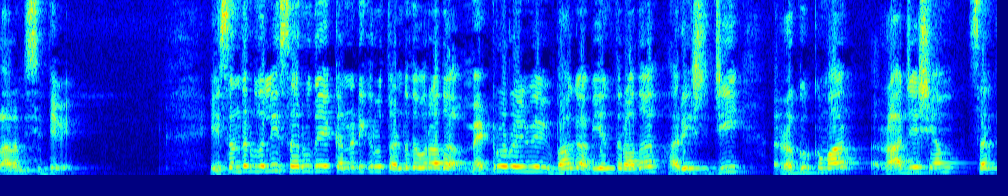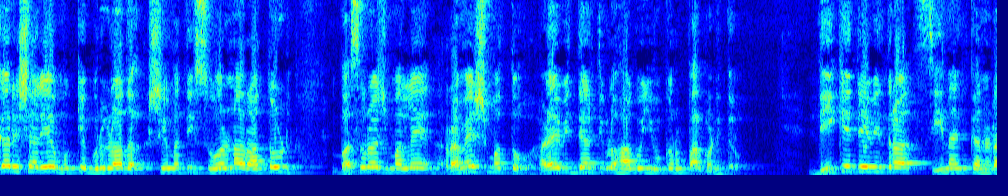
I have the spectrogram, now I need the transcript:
ಪ್ರಾರಂಭಿಸಿದ್ದೇವೆ. ಈ ಸಂದರ್ಭದಲ್ಲಿ ಸರ್ವೋದಯ ಕನ್ನಡಿಗರು ತಂಡದವರಾದ ಮೆಟ್ರೋ ರೈಲ್ವೆ ವಿಭಾಗ ಅಭಿಯಂತರಾದ ಹರೀಶ್ ಜಿ, ರಘುಕುಮಾರ್, ರಾಜೇಶ್ ಎಂ, ಸರ್ಕಾರಿ ಶಾಲೆಯ ಮುಖ್ಯ ಗುರುಗಳಾದ ಶ್ರೀಮತಿ ಸುವರ್ಣ ರಾಥೋಡ್, ಬಸವರಾಜ್ ಮಲ್ಲೆ, ರಮೇಶ್ ಮತ್ತು ಹಳೆ ವಿದ್ಯಾರ್ಥಿಗಳು ಹಾಗೂ ಯುವಕರು ಪಾಲ್ಗೊಂಡಿದ್ದರು. D K Devendra C nine Kannada.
